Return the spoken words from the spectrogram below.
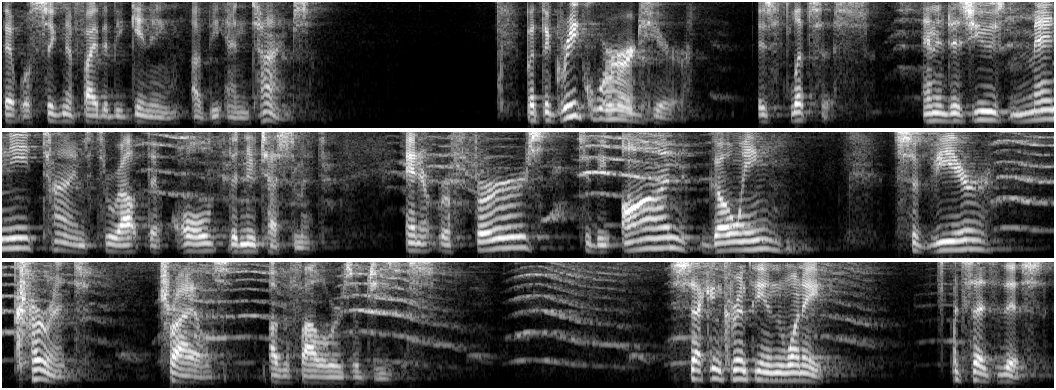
that will signify the beginning of the end times. But the Greek word here is thlipsis, and it is used many times throughout the Old, the New Testament. And it refers to the ongoing, severe, current trials of the followers of Jesus. 2 Corinthians 1 8, it says this.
